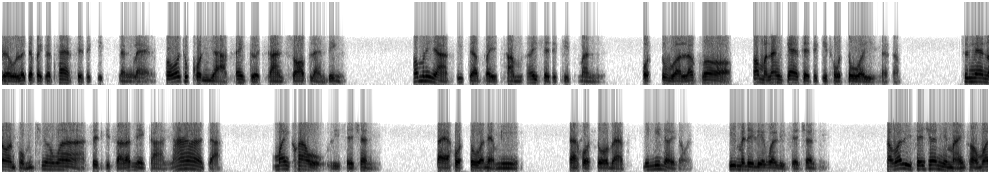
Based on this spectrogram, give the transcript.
เร็วๆ แล้วจะไปกระแทกเศรษฐกิจแรงๆ เพราะว่าทุกคนอยากให้เกิดการซอฟต์แลนดิ้งเขาไม่ได้อยากที่จะไปทำให้เศรษฐกิจมันหดตัวแล้วก็ ต้องมานั่งแก้เศรษฐกิจหดตัวอีกนะครับ ซึ่งแน่นอนผมเชื่อว่าเศรษฐกิจสหรัฐอเมริกาน่าจะไม่เข้า recession แต่หดตัวเนี่ยมี แต่หดตัวแบบนิดๆหน่อยๆ ที่ไม่ได้เรียกว่า recession คำว่า recession เนี่ยหมายความว่า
